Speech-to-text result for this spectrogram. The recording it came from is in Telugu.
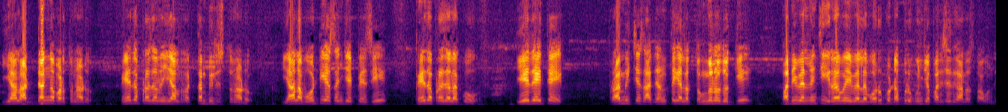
ఇవాళ అడ్డంగా పడుతున్నాడు. పేద ప్రజలను ఇవాళ రక్తం పీలుస్తున్నాడు. ఇవాళ ఓటీఎస్ అని చెప్పేసి పేద ప్రజలకు ఏదైతే ప్రామిస్ చేసి అదంతా ఇలా తొంగలో దొక్కి పదివేల నుంచి ఇరవై వేల వరకు డబ్బులు గుంజే పరిస్థితి కానొస్తూ ఉంది.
